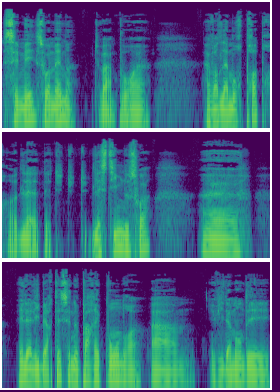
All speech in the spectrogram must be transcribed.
s'aimer soi-même, tu vois, pour euh, avoir de l'amour propre, euh, de l'estime de, soi. Euh, et la liberté, c'est ne pas répondre à évidemment des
